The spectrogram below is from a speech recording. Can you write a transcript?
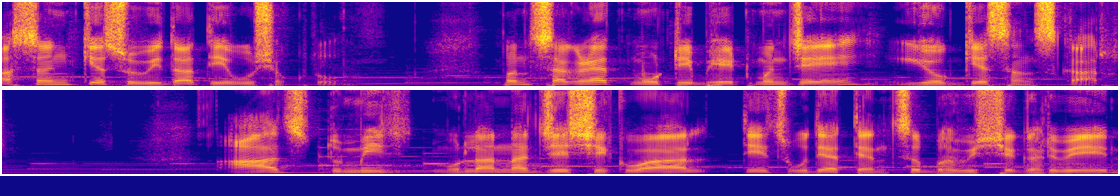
असंख्य सुविधा देऊ शकतो. पण सगळ्यात मोठी भेट म्हणजे योग्य संस्कार. आज तुम्ही मुलांना जे शिकवाल तेच उद्या त्यांचं भविष्य घडवेल.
